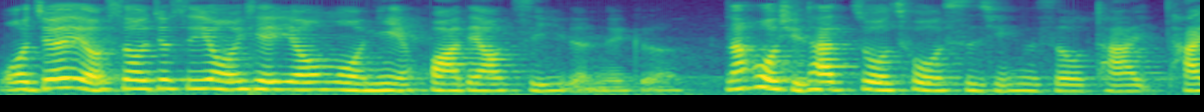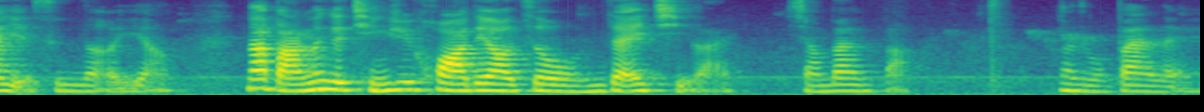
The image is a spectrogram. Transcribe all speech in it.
我觉得有时候就是用一些幽默，你也花掉自己的那个。那或许他做错事情的时候，他他也是那样。那把那个情绪花掉之后，我们再一起来想办法。那怎么办嘞？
